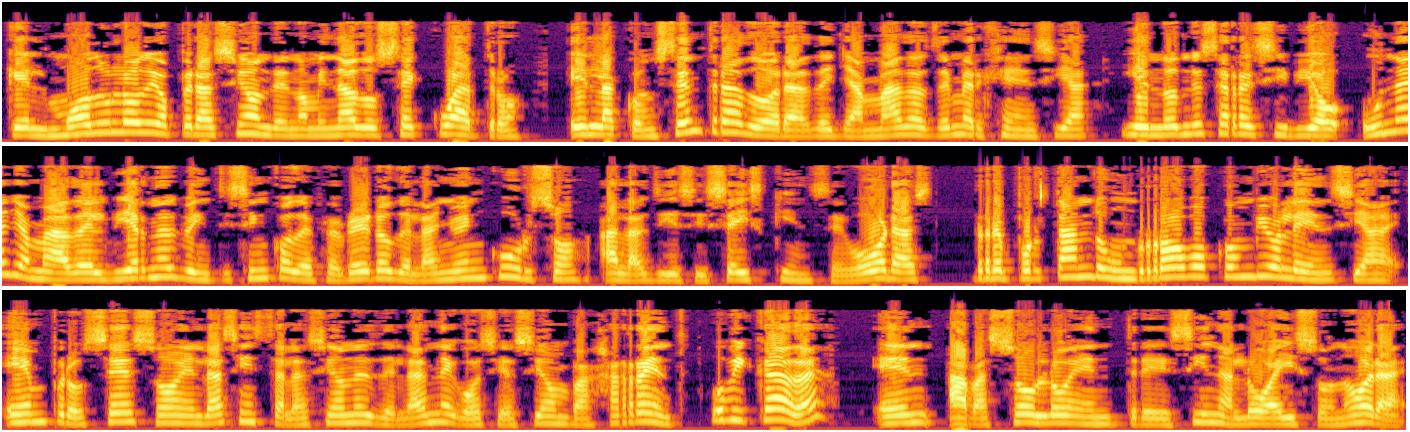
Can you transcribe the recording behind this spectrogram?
que el módulo de operación denominado C4 es la concentradora de llamadas de emergencia y en donde se recibió una llamada el viernes 25 de febrero del año en curso a las 16:15 horas, reportando un robo con violencia en proceso en las instalaciones de la negociación Baja Rent, ubicada en Abasolo entre Sinaloa y Sonora,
